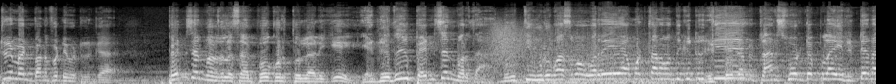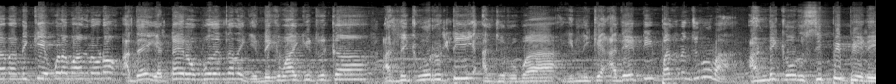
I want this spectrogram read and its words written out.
ரிட்டைர்மெண்ட் பெனிஃபிட் விட்டுருங்க. பென்ஷன் வருதுல சார் போக்குவரத்து தொழிலாளிக்கு? என்னது பென்ஷன் வருதா? நூத்தி மூணு மாசமா ஒரே அமௌண்ட் தானே வந்துகிட்டு இருக்கு. டிரான்ஸ்போர்ட் அப்ளாய் ரிட்டர்ன் ஆன அன்னைக்கு எவ்வளவு வாங்கினோ அதே எட்டாயிரம் ஒன்பதாயிரம் தானே இன்னைக்கு வாங்கிட்டு இருக்கான் அன்னைக்கு ஒரு டீ அஞ்சு ரூபா இன்னைக்கு அதே டீ பதினஞ்சு ரூபா. அன்னைக்கு ஒரு சிப்பி பீடி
